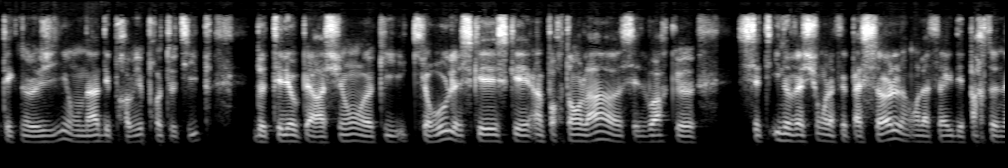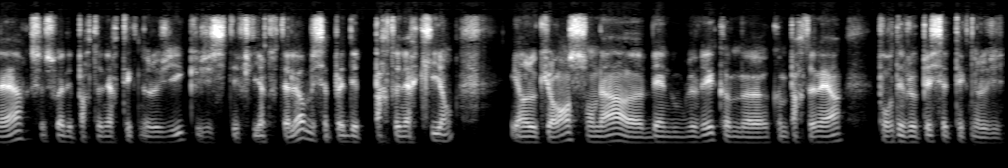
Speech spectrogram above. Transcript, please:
technologies. On a des premiers prototypes de téléopération euh, qui, qui roule. Et ce qui est, important là, euh, c'est de voir que cette innovation, on la fait pas seule, on l'a fait avec des partenaires, que ce soit des partenaires technologiques, j'ai cité FLIR tout à l'heure, mais ça peut être des partenaires clients. Et en l'occurrence, on a euh, BMW comme, comme partenaire pour développer cette technologie.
